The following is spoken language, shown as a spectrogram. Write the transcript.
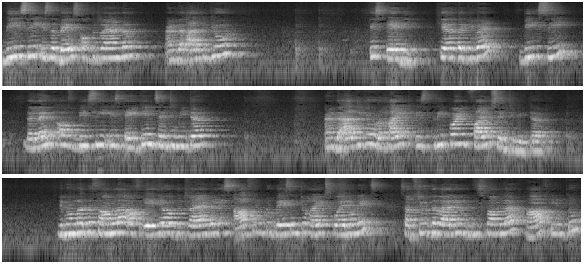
BC is the base of the triangle and the altitude is AD. Here the given BC, the length of BC is 18 centimeter and the altitude height is 3.5 centimeter. Remember the formula of area of the triangle is half into base into height square units. Substitute the value in this formula half into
